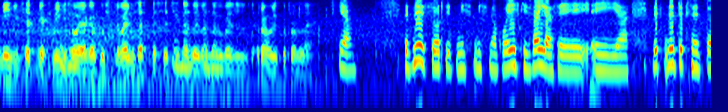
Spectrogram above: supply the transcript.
mingiks hetkeks mingi mhm. soojaga kuskile valmis astmesse, et siis mm -hmm. nad võivad mm -hmm. nagu veel rahulikult olla? jah et need sordid, mis, mis nagu Eestis väljas ei, ei, näiteks need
